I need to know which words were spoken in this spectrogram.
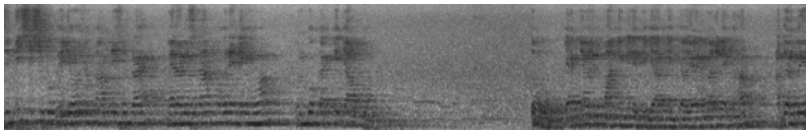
जिद्दी शिष्य को भेजे हो जो काम नहीं सुन रहा है। मेरा विश्राम वगैरह नहीं हुआ, उनको करके जाऊँगा तो याज्ञवल मानने के लिए तैयार नहीं था याज्ञवल ने कहा, अगर वे,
